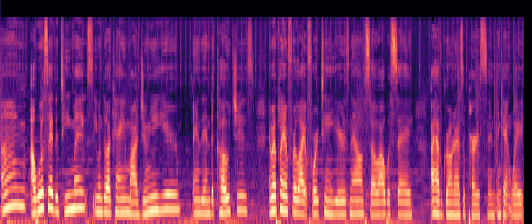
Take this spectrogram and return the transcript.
Um, I will say the teammates, even though I came my junior year, and then the coaches. I've been playing for like 14 years now, so I would say I have grown as a person and can't wait.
